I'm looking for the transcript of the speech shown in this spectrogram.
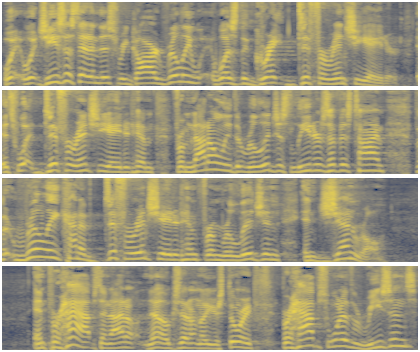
what, Jesus said in this regard really was the great differentiator. It's what differentiated him from not only the religious leaders of his time, but really kind of differentiated him from religion in general. And perhaps, and I don't know because I don't know your story, perhaps one of the reasons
